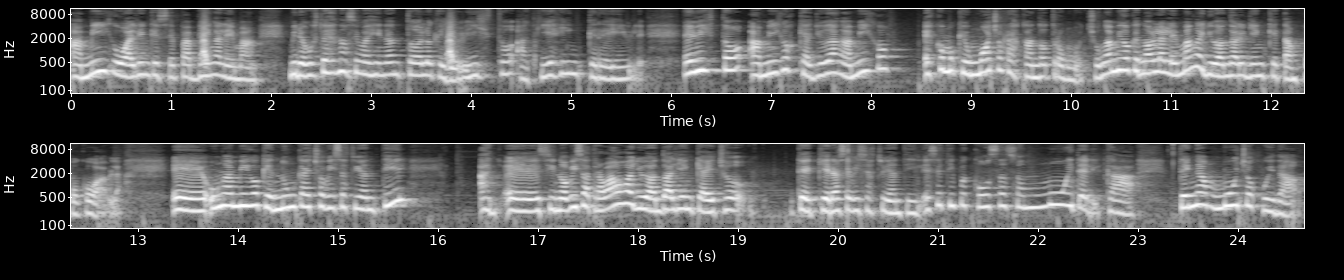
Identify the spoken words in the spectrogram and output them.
amigo alguien que sepa bien alemán. Mire, ustedes no se imaginan todo lo que yo he visto aquí, es increíble. He visto amigos que ayudan a amigos es como que un mocho rascando otro mocho. Un amigo que no habla alemán ayudando a alguien que tampoco habla. Eh, un amigo que nunca ha hecho visa estudiantil, eh, sino visa trabajo, ayudando a alguien que ha hecho, que quiere hacer visa estudiantil. Ese tipo de cosas son muy delicadas. Tengan mucho cuidado.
